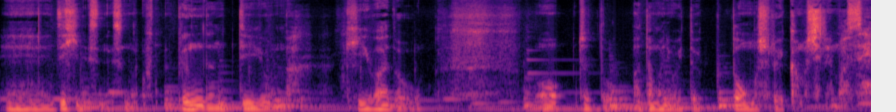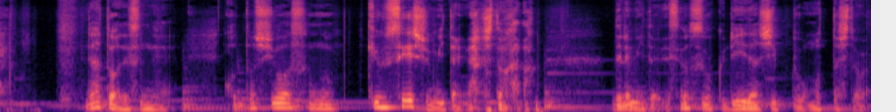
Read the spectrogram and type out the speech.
えー、ぜひですねその分断っていうようなキーワードをちょっと頭に置いておくと面白いかもしれません。であとはですね今年はその救世主みたいな人が 出るみたいですよすごくリーダーシップを持った人が。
